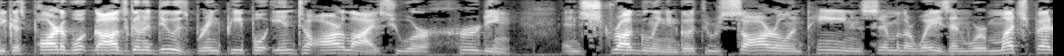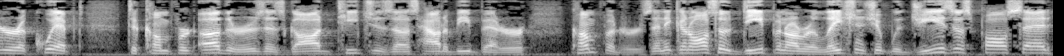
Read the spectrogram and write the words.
Because part of what God's going to do is bring people into our lives who are hurting and struggling and go through sorrow and pain in similar ways. And we're much better equipped to comfort others as God teaches us how to be better comforters. And it can also deepen our relationship with Jesus, Paul said.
